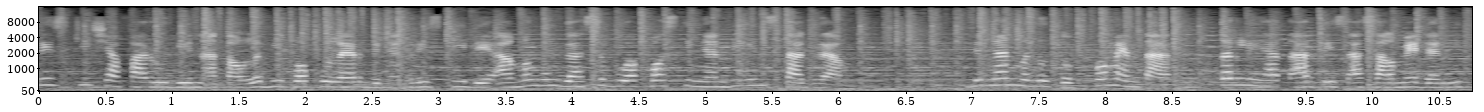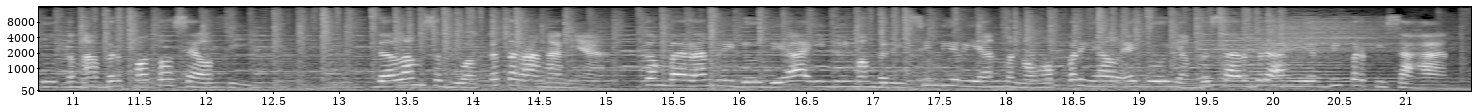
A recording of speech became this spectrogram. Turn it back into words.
Rizky Syafarudin atau lebih populer dengan Rizky DA mengunggah sebuah postingan di Instagram. Dengan menutup komentar, terlihat artis asal Medan itu tengah berfoto selfie. Dalam sebuah keterangannya, kembaran Rido DA ini memberi sindirian menohok perihal ego yang besar berakhir di perpisahan.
